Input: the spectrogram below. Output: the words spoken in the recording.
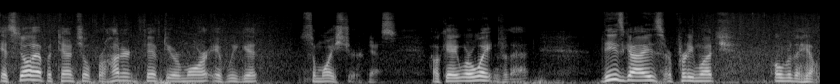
it still had potential for 150 or more if we get some moisture. Yes. Okay, we're waiting for that. These guys are pretty much over the hill.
